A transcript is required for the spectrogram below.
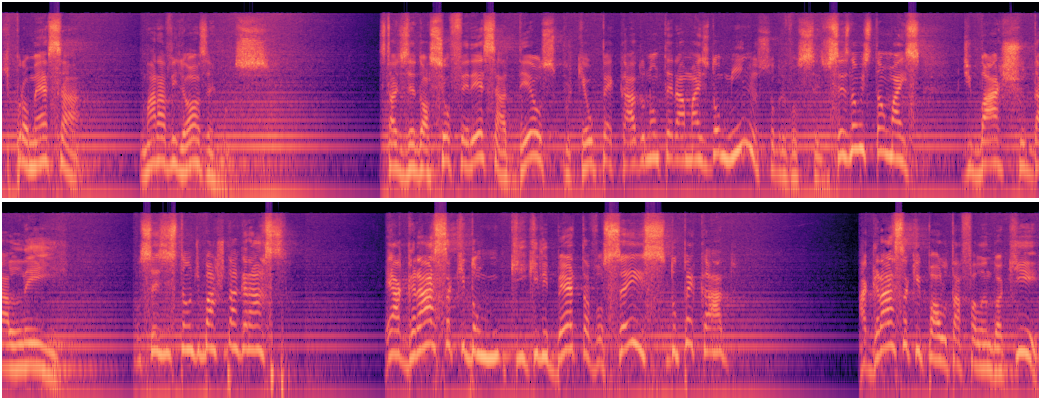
Que promessa maravilhosa, irmãos. Está dizendo, ó, se ofereça a Deus, porque o pecado não terá mais domínio sobre vocês. Vocês não estão mais debaixo da lei, vocês estão debaixo da graça. É a graça que, que, que liberta vocês do pecado. A graça que Paulo está falando aqui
